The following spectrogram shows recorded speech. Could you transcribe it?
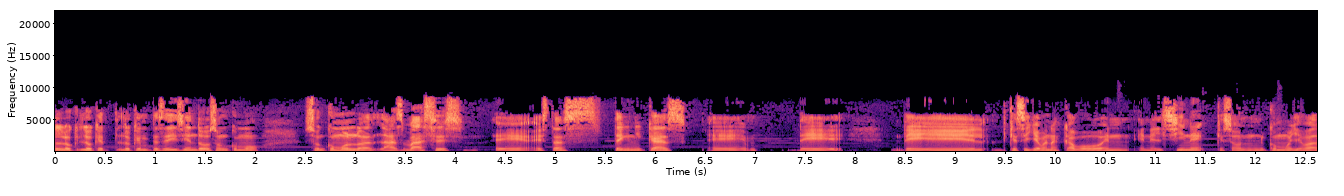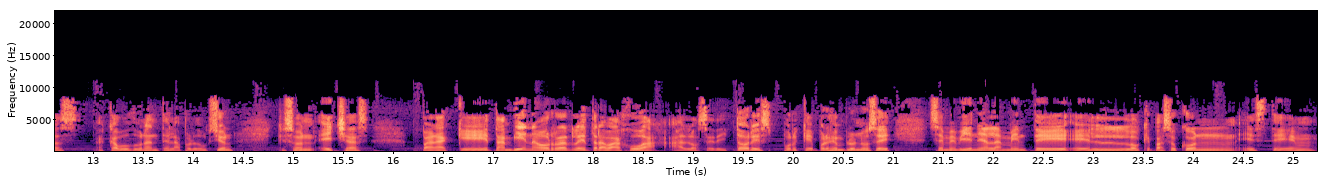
lo, que, lo que empecé diciendo son como, son como las bases, eh, estas técnicas, eh, de, de que se llevan a cabo en, en el cine, que son como llevadas a cabo durante la producción, que son hechas para que también ahorrarle trabajo a, los editores, porque por ejemplo, no sé, se me viene a la mente lo que pasó con este,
